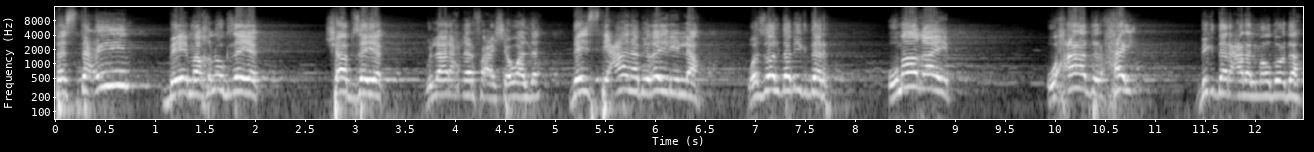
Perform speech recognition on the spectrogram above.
تستعين بمخلوق زيك شاب زيك. له رح نرفع الشوال ده. ده استعانة بغير الله. والزول ده بيقدر. وما غايب. وحاضر حي. بيقدر على الموضوع ده.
